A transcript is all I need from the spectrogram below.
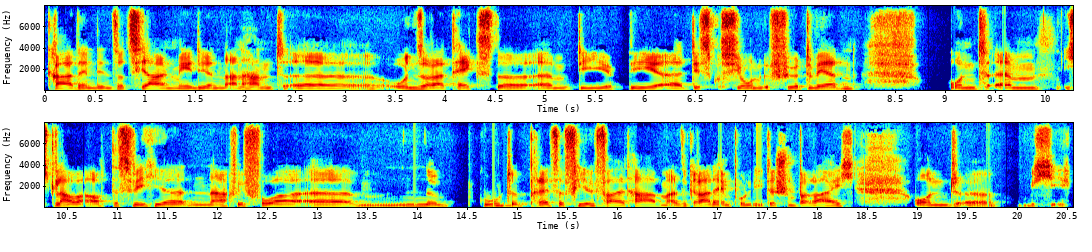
gerade in den sozialen Medien anhand äh, unserer Texte ähm, die, die äh, Diskussion geführt werden. Und ähm, ich glaube auch, dass wir hier nach wie vor äh, eine gute Pressevielfalt haben, also gerade im politischen Bereich. Und äh, ich, ich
